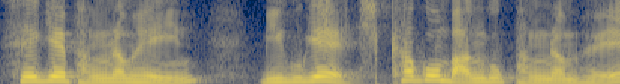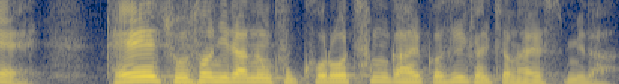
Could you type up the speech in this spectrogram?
세계 박람회인 미국의 시카고 만국 박람회에 대조선이라는 국호로 참가할 것을 결정하였습니다.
